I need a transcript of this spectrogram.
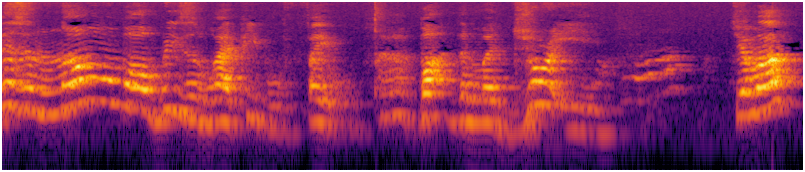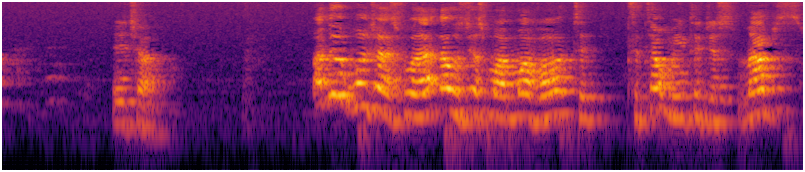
There's a number of reasons why people fail, but the majority. Gemma? Icha. I do apologize for that. That was just my mother to, to tell me to just, Mabs,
